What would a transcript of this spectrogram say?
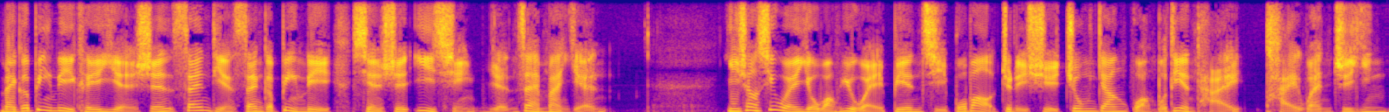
每个病例可以衍生三点三个病例，显示疫情仍在蔓延。以上新闻由王玉伟编辑播报，这里是中央广播电台台湾之音。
